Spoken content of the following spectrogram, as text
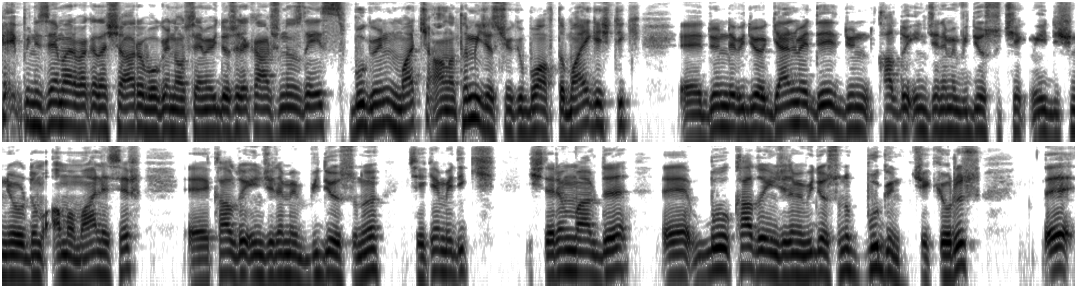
Hepinize merhaba arkadaşlar. Bugün OSM videosuyla karşınızdayız. Bugün maç anlatamayacağız çünkü bu hafta May'a geçtik. Ee, dün de video gelmedi. Dün kadro inceleme videosu çekmeyi düşünüyordum ama maalesef e, kadro inceleme videosunu çekemedik. İşlerim vardı. E, bu kadro inceleme videosunu bugün çekiyoruz. Ve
